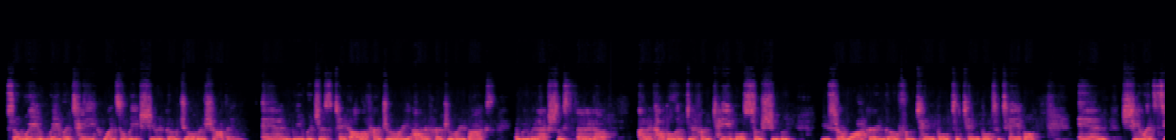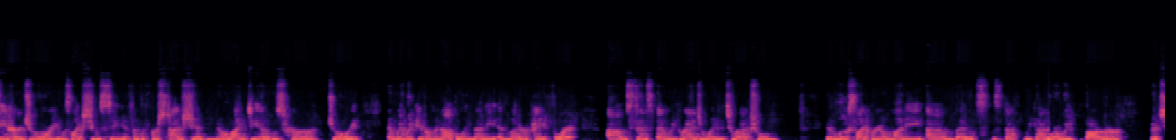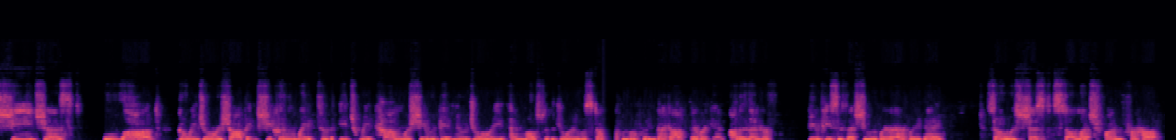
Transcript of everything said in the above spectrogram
so we we would take once a week. She would go jewelry shopping, and we would just take all of her jewelry out of her jewelry box, and we would actually set it up on a couple of different tables. So she would use her walker and go from table to table to table. And she would see her jewelry. It was like she was seeing it for the first time. She had no idea it was her jewelry and we would give her monopoly money and let her pay for it. Um, since then, we graduated to actual. It looks like real money, um, but it's the stuff we got, or we barter. But she just loved going jewelry shopping. She couldn't wait till each week come where she would get new jewelry, and most of the jewelry was stuff we were putting back out there again, other than her few pieces that she would wear every day. So it was just so much fun for her.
